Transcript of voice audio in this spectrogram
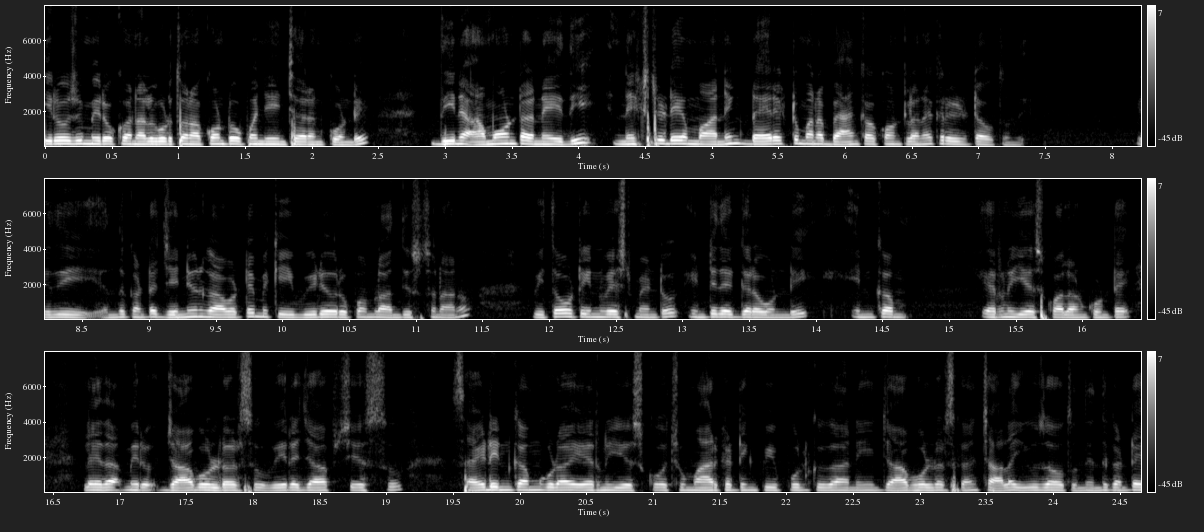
ఈరోజు మీరు ఒక నలుగురితో అకౌంట్ ఓపెన్ చేయించారనుకోండి దీని అమౌంట్ అనేది నెక్స్ట్ డే మార్నింగ్ డైరెక్ట్ మన బ్యాంక్ అకౌంట్లోనే క్రెడిట్ అవుతుంది. ఇది ఎందుకంటే జెన్యున్ కాబట్టి మీకు ఈ వీడియో రూపంలో అందిస్తున్నాను. వితౌట్ ఇన్వెస్ట్మెంట్ ఇంటి దగ్గర ఉండి ఇన్కమ్ ఎర్న్ చేసుకోవాలనుకుంటే లేదా మీరు జాబ్ హోల్డర్స్ వేరే జాబ్స్ చేస్తూ సైడ్ ఇన్కమ్ కూడా ఎర్న్ చేసుకోవచ్చు. మార్కెటింగ్ పీపుల్కి కానీ జాబ్ హోల్డర్స్ కానీ చాలా యూజ్ అవుతుంది. ఎందుకంటే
